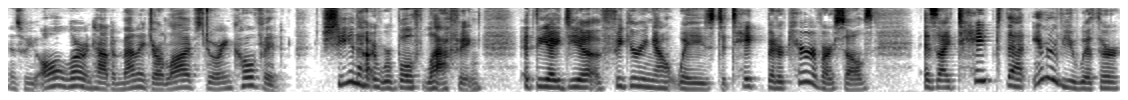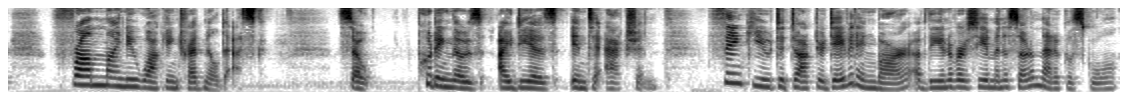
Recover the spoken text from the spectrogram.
as we all learn how to manage our lives during COVID. She and I were both laughing at the idea of figuring out ways to take better care of ourselves as I taped that interview with her from my new walking treadmill desk. So, putting those ideas into action. Thank you to Dr. David Ingbar of the University of Minnesota Medical School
